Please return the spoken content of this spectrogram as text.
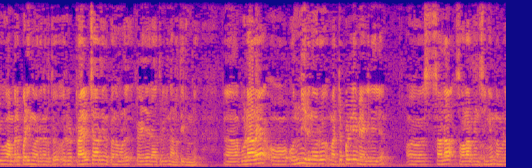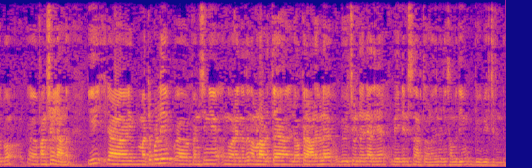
ടു അമ്പലപ്പടി എന്ന് പറയുന്നിടത്ത് ഒരു ട്രയൽ ചാർജ് ഇപ്പോൾ നമ്മൾ കഴിഞ്ഞ രാത്രിയിൽ നടത്തിയിട്ടുണ്ട്. കൂടാതെ ഒ- ഒന്ന് ഇരുന്നൂറ് മറ്റപ്പള്ളി മേഖലയിൽ സാധാ സോളാർ ഫെൻസിങ്ങും നമ്മളിപ്പോൾ ഫംഗ്ഷനിലാണ്. ഈ മറ്റപ്പള്ളി ഫെൻസിങ് എന്ന് പറയുന്നത് നമ്മൾ അവിടുത്തെ ലോക്കൽ ആളുകളെ ഉപയോഗിച്ചുകൊണ്ട് തന്നെ അതിനെ മെയിന്റെനൻസ് നടത്തുകയാണ്. അതിനൊരു സമിതിയും രൂപീകരിച്ചിട്ടുണ്ട്.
